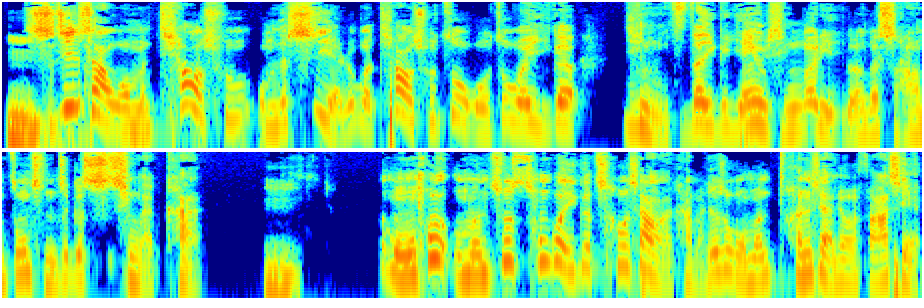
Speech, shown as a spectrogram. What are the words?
嗯实际上，我们跳出我们的视野，如果跳出做我作为一个影子的一个言语行为理论和史航忠诚这个事情来看，嗯，我们会我们就通过一个抽象来看吧，就是我们很显然就会发现，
